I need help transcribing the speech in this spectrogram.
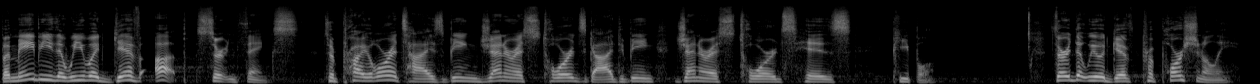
But maybe that we would give up certain things to prioritize being generous towards God, to being generous towards his people. Third, that we would give proportionally.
